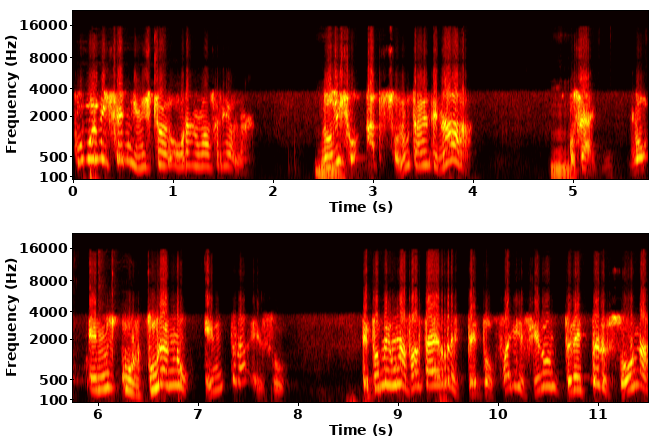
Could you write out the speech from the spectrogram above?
¿cómo el viceministro ahora no va a salir a hablar? No mm. dijo absolutamente nada. Mm. O sea, no, en mi cultura no entra eso. Esto es una falta de respeto. Fallecieron tres personas,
